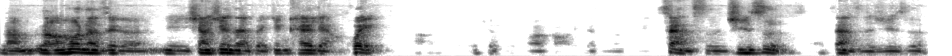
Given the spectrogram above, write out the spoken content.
然然后呢，这个你像现在北京开两会啊，就是说搞一个什么暂时机制，暂时机制。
